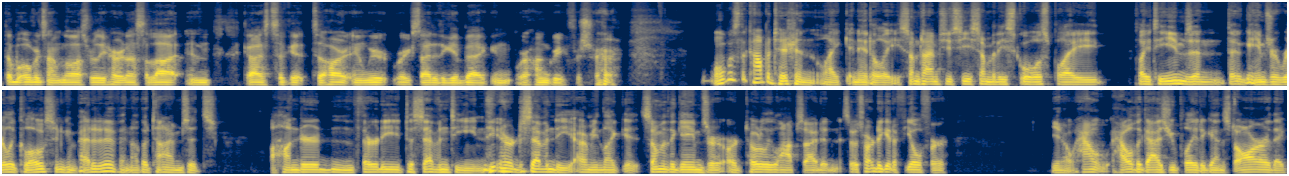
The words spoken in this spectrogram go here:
double overtime loss really hurt us a lot, and guys took it to heart, and we're we're excited to get back, and we're hungry for sure. What was the competition like in Italy? Sometimes you see some of these schools play play teams, and the games are really close and competitive, and other times it's 130 to 17 or to 70. I mean, like it, some of the games are, are totally lopsided. So it's hard to get a feel for you know how how the guys you played against are. are they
